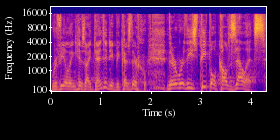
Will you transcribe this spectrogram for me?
revealing his identity because there, there were these people called zealots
